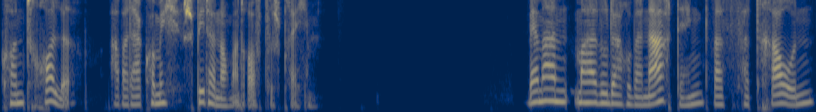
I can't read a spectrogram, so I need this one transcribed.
Kontrolle. Aber da komme ich später nochmal drauf zu sprechen. Wenn man mal so darüber nachdenkt, was Vertrauen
